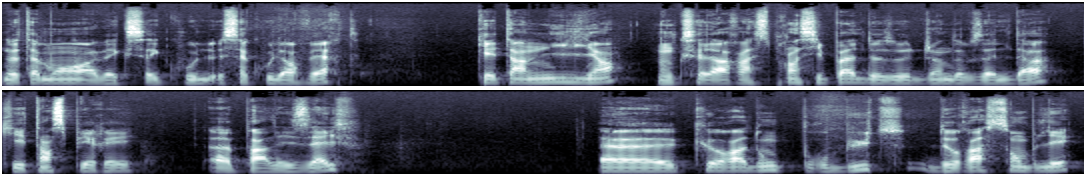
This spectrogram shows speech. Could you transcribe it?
notamment avec sa, coul- sa couleur verte, qui est un Ilien, donc c'est la race principale de The Legend of Zelda, qui est inspirée par les elfes, euh, qui aura donc pour but de rassembler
